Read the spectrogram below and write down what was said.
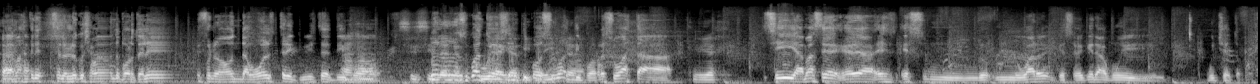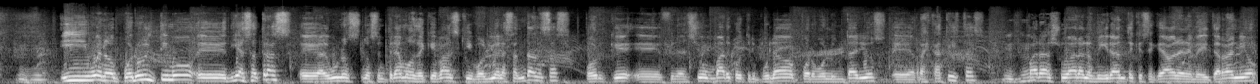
Además tenés a los locos llamando por teléfono, onda Wall Street, ¿viste? Tipo. Ajá, sí, sí, no, la no, no sé cuánto decir, tipo, suba- tipo, resubasta. Qué viaje. Sí, además es, es un, lu- un lugar que se ve que era muy, muy cheto. Ujú. Y bueno, por último, eh, días atrás, eh, algunos nos enteramos de que Bansky volvió a las andanzas porque eh, financió un barco tripulado por voluntarios rescatistas para ayudar a los migrantes que se quedaban en el Mediterráneo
